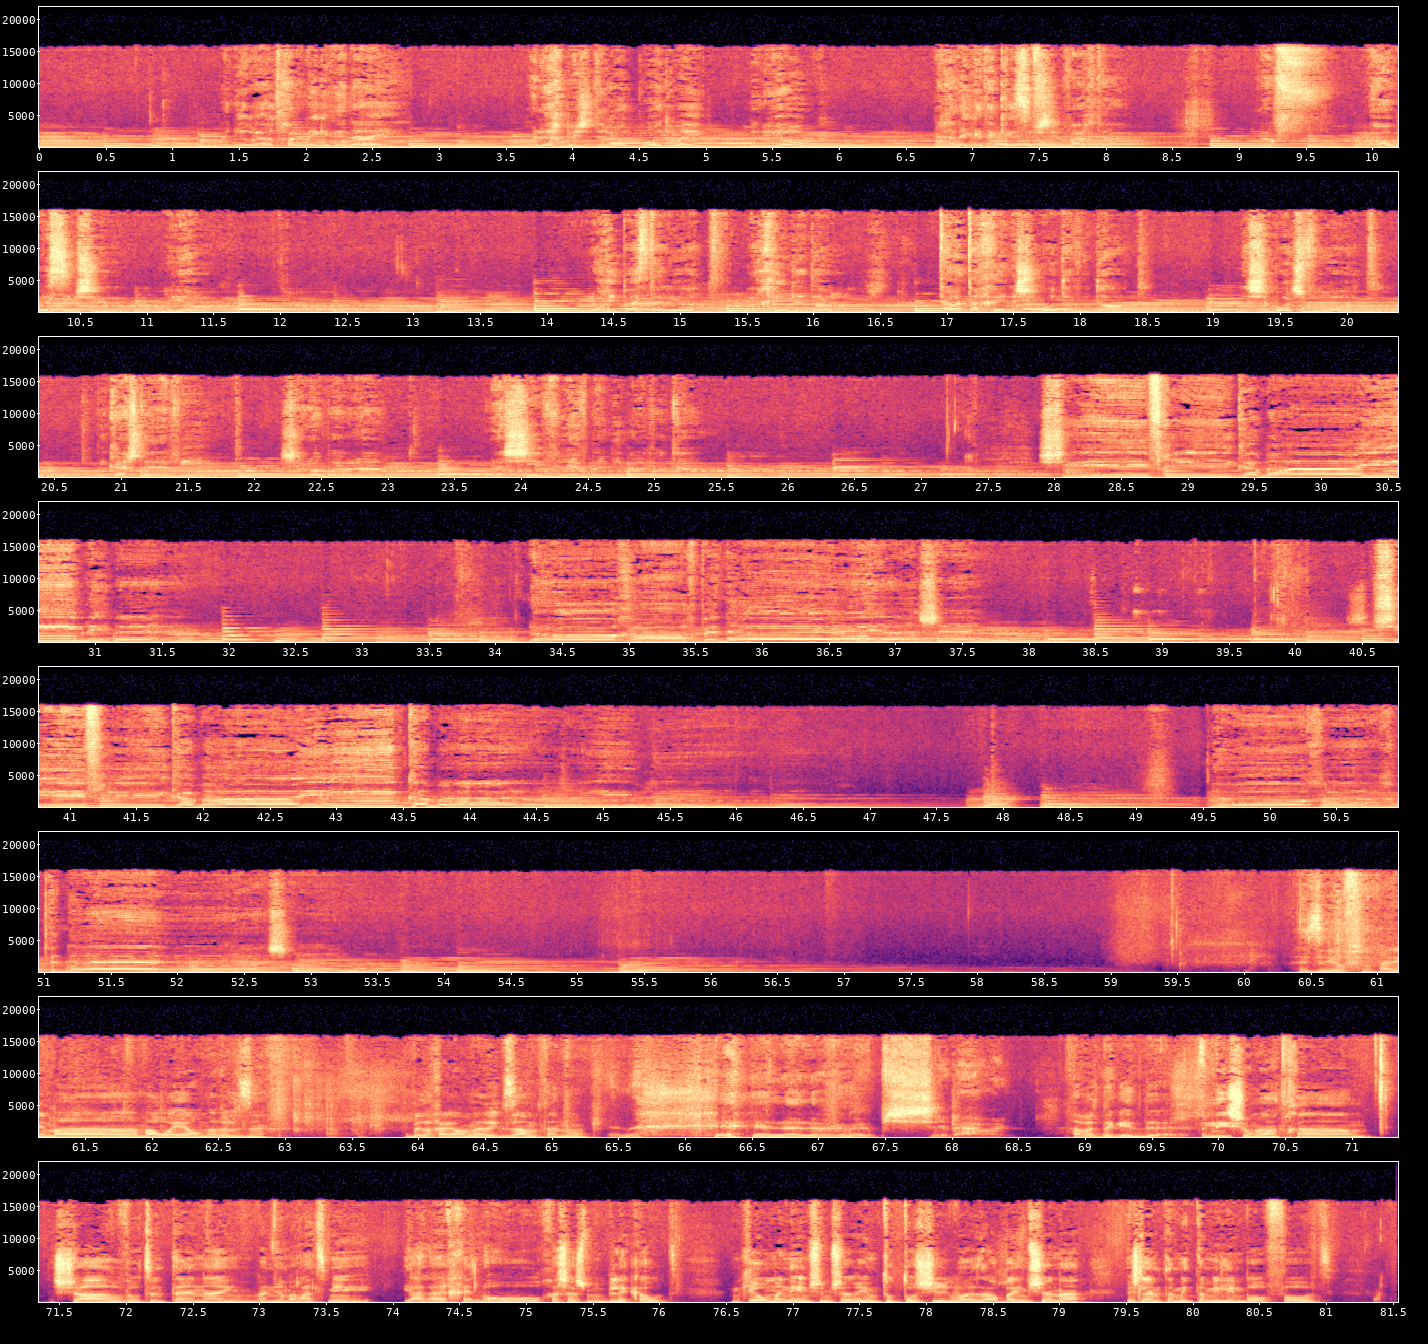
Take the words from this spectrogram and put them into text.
ואני רואה אותך לנגד עיניי, הולך בשדרות ברודוויי בניו יורק, מחלק את הכסף שהרווחת להומלסים של ניו יורק. לא חיפשת להיות מלחין גדול, תרת אחרי נשמות אבודות, נשמות שבורות, ביקשת להביא שלום בעולם, להשיב לב בנים על אבותם. איזה יופי, מעניין מה, מה הוא היה אומר על זה. הוא בטח היה אומר, הגזמת, נו. לא, לא, פשש, אבל תגיד, אני שומע אותך שר ועוצם את העיניים, ואני אומר לעצמי, יאללה, איך אין לו חשש מבלקאוט? מכיר אומנים שמשרים את אותו שיר כבר איזה 40 שנה, יש להם תמיד את המילים בהופעות.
